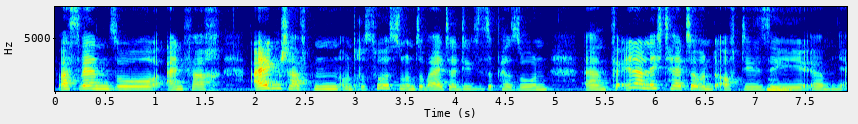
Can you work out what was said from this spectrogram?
Was wären so einfach Eigenschaften und Ressourcen und so weiter, die diese Person ähm, verinnerlicht hätte und auf die sie, mhm. ähm, ja,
